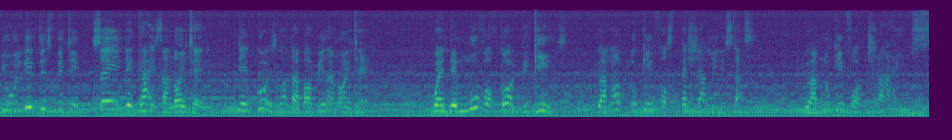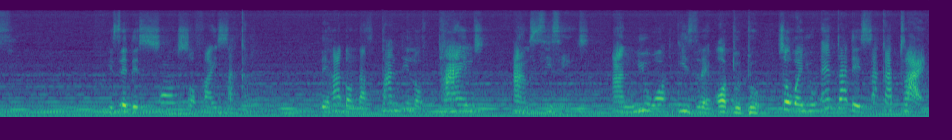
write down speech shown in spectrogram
you will leave this meeting saying the guy is anointed. The goal is not about being anointed. When the move of God begins, you are not looking for special ministers, you are looking for tribes. He said, The sons of Isaac, they had understanding of times and seasons and knew what Israel ought to do. So when you enter the Issachar tribe,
